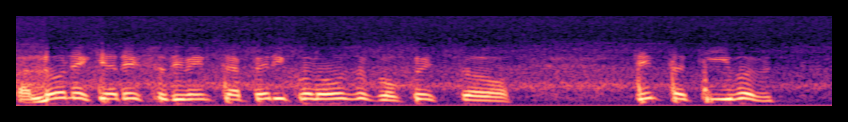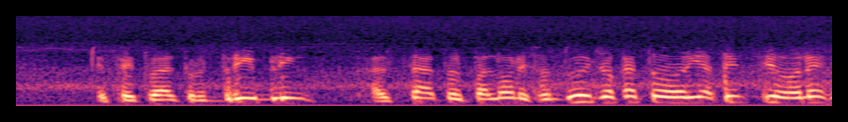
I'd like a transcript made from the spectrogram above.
Pallone che adesso diventa pericoloso con questo tentativo, effettuato il dribbling, alzato il pallone, sono due giocatori, attenzione,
